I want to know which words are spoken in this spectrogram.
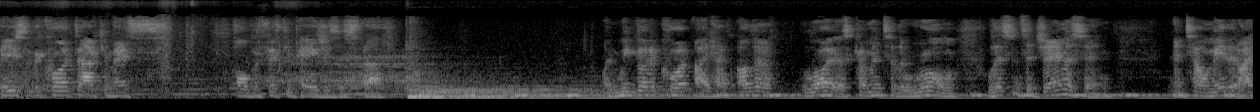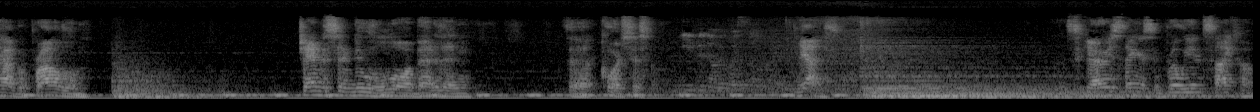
These are the court documents, over 50 pages of stuff. We go to court, I'd have other lawyers come into the room, listen to Jamison, and tell me that I have a problem. Jamison knew the law better than the court system. Even though it was Yes. The scariest thing is a brilliant psycho,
